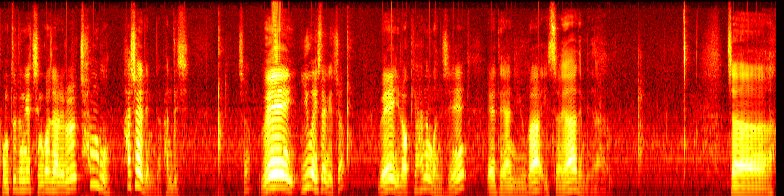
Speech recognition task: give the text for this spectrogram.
봉투 등의 증거 자료를 첨부하셔야 됩니다. 반드시. 그렇죠? 왜 이유가 있어야겠죠? 왜 이렇게 하는 건지에 대한 이유가 있어야 됩니다. 자,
